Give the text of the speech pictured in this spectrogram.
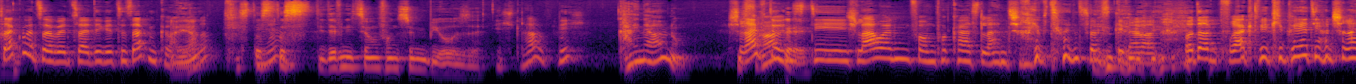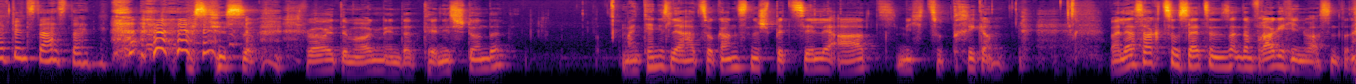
Sagt man so, wenn zwei Dinge zusammenkommen, Ah ja? oder? Ist das, Ja. das die Definition von Symbiose? Ich glaube nicht. Keine Ahnung. Schreibt uns, die Schlauen vom Podcastland, schreibt uns was genauer. Oder fragt Wikipedia und schreibt uns das dann. Es ist so. Ich war heute Morgen in der Tennisstunde. Mein Tennislehrer hat so ganz eine spezielle Art, mich zu triggern. Weil er sagt so Sätze, und dann frage ich ihn was. Und dann,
